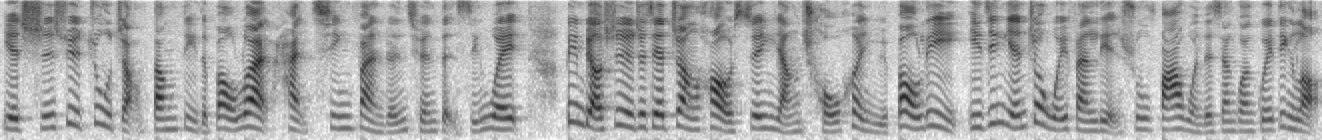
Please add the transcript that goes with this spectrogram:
也持续助长当地的暴乱和侵犯人权等行为，并表示这些账号宣扬仇恨与暴力，已经严重违反脸书发文的相关规定了。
